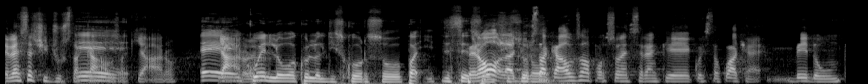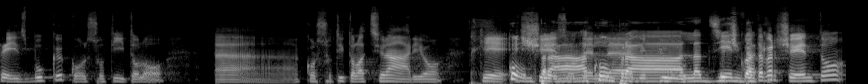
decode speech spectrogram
Deve esserci giusta causa, chiaro. Eh, chiaro. Quello, quello, è il discorso. Poi, senso, Però la sono... giusta causa possono essere anche questa qua. Cioè, vedo un Facebook col suo titolo... Uh, col suo titolo azionario che compra, è sceso del, compra del l'azienda del 50%, che...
